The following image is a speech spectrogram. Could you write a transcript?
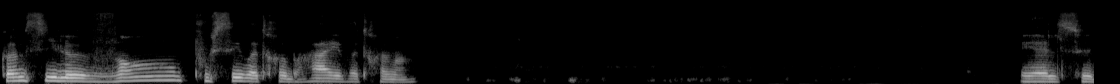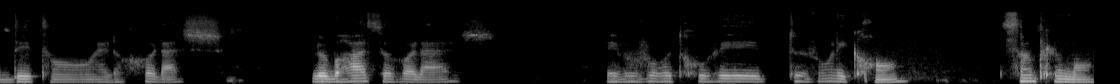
Comme si le vent poussait votre bras et votre main. Et elle se détend, elle relâche. Le bras se relâche. Et vous vous retrouvez devant l'écran, simplement.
